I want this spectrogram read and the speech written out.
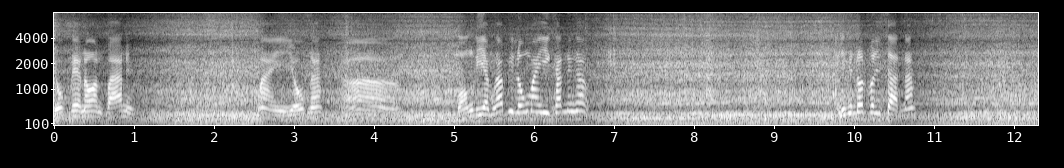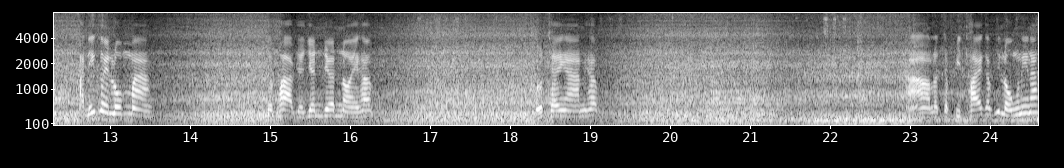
ยกแน่นอนฟ้าเนี่ยไม่ยกนะอ่ามองเรียมครับพี่ลงมาอีกคันนึงครับ อันนี้เป็นรถบริษัทนะ คันนี้เคยลมมาสภาพจะเยินๆหน่อยครับ รถใช้งานครับอ้าวเราจะปิดท้ายกับพี่หลงนี่นะ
